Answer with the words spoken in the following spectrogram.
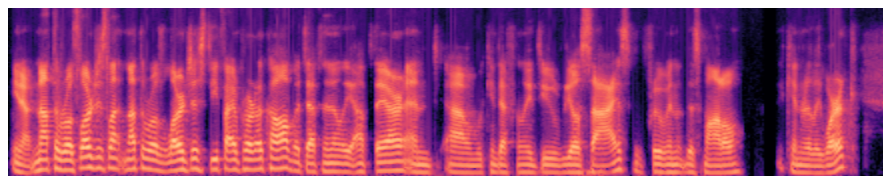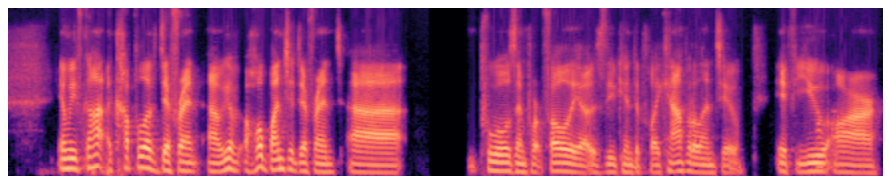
you know, not the world's largest, not the world's largest DeFi protocol, but definitely up there. And um, we can definitely do real size. We've proven that this model can really work. And we've got a couple of different, uh, we have a whole bunch of different uh, pools and portfolios you can deploy capital into if you are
